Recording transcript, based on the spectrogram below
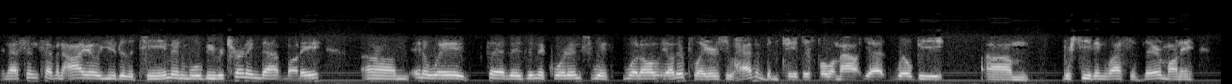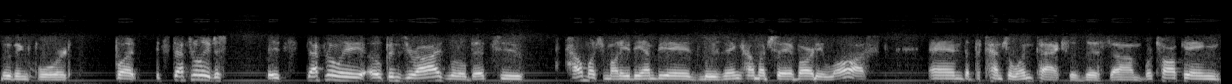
in essence, have an IOU to the team and will be returning that money um, in a way that is in accordance with what all the other players who haven't been paid their full amount yet will be um, receiving less of their money moving forward. But it's definitely just it's definitely opens your eyes a little bit to how much money the NBA is losing, how much they have already lost, and the potential impacts of this. Um, we're talking,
